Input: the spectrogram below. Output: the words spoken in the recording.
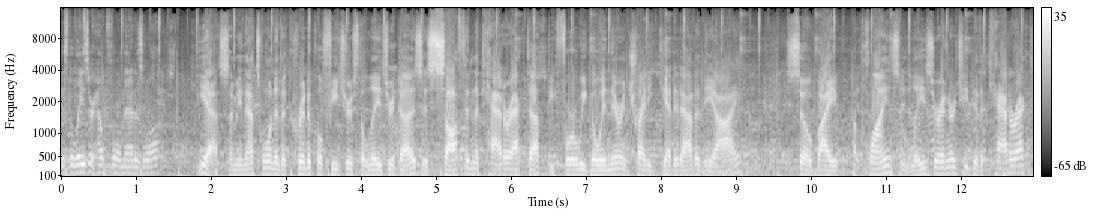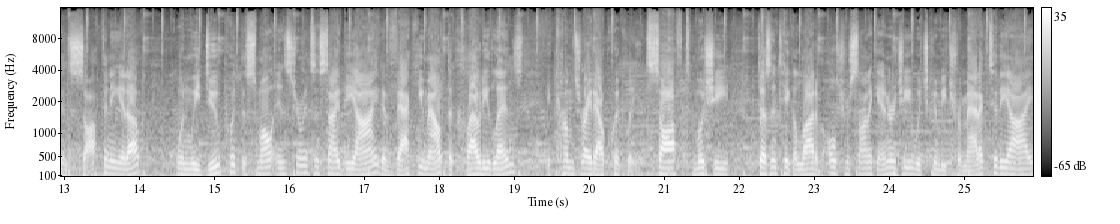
Is the laser helpful in that as well? Yes, I mean that's one of the critical features the laser does is soften the cataract up before we go in there and try to get it out of the eye. So by applying some laser energy to the cataract and softening it up, when we do put the small instruments inside the eye to vacuum out the cloudy lens, it comes right out quickly. It's soft, mushy, doesn't take a lot of ultrasonic energy, which can be traumatic to the eye.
